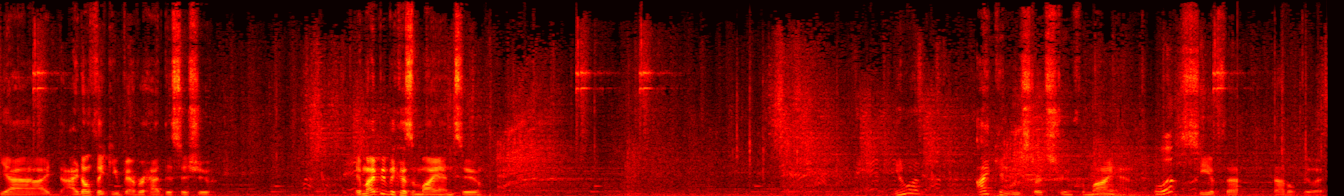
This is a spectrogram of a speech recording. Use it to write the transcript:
Yeah, I I don't think you've ever had this issue. It might be because of my end too. You know what? I can restart stream from my end. Whoops. See if that that'll do it.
